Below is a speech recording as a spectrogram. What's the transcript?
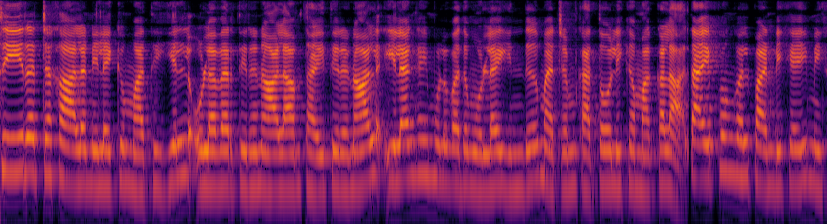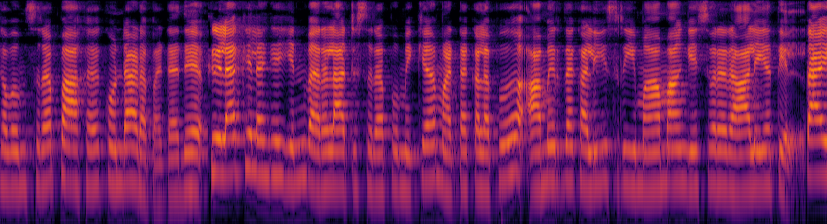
சீரற்ற காலநிலைக்கும் மத்தியில் உழவர் திருநாளாம் தை திருநாள் இலங்கை முழுவதும் உள்ள இந்து மற்றும் கத்தோலிக்க மக்களால் தைப்பொங்கல் பண்டிகை மிகவும் சிறப்பாக கொண்டாடப்பட்டது. கிழக்கிழங்கையின் வரலாற்று சிறப்புமிக்க மட்டக்களப்பு அமிர்தகளி ஸ்ரீ மாமாங்கேஸ்வரர் ஆலயத்தில் தை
